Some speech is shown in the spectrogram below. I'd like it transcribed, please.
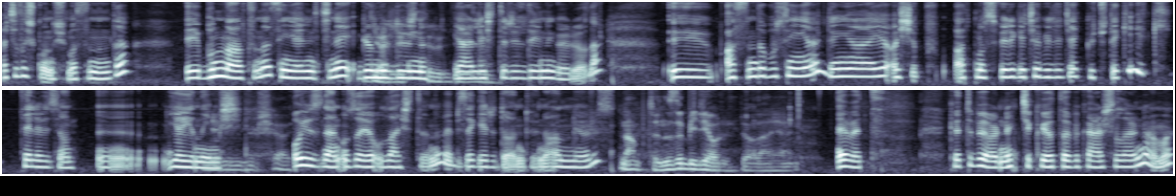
açılış konuşmasının da e, bunun altına sinyalin içine gömüldüğünü, yerleştirildiğini görüyorlar. E, aslında bu sinyal dünyayı aşıp atmosferi geçebilecek güçteki ilk televizyon e, yayınıymış. Yayınıymış evet. O yüzden uzaya ulaştığını ve bize geri döndüğünü anlıyoruz. Ne yaptığınızı biliyoruz diyorlar yani. Evet. Kötü bir örnek çıkıyor tabii karşılarına ama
